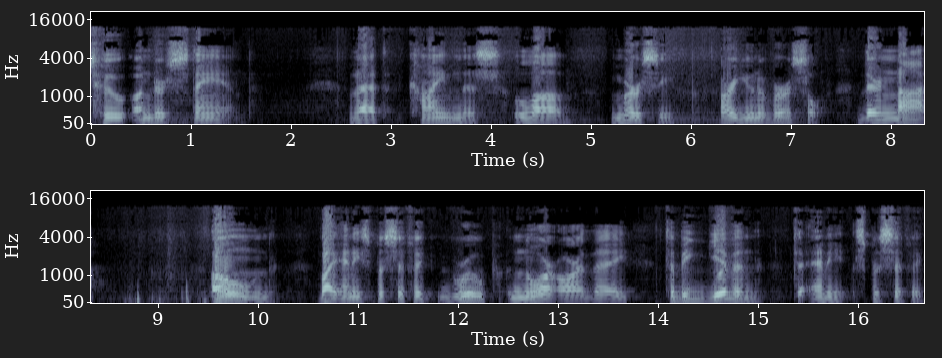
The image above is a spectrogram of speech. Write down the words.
to understand that kindness, love, mercy are universal. They're not owned by any specific group, nor are they to be given to any specific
